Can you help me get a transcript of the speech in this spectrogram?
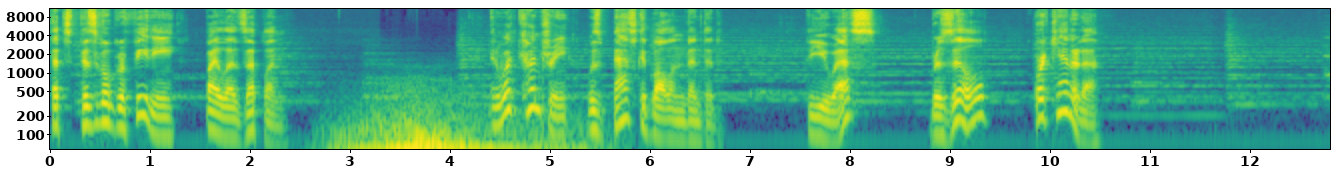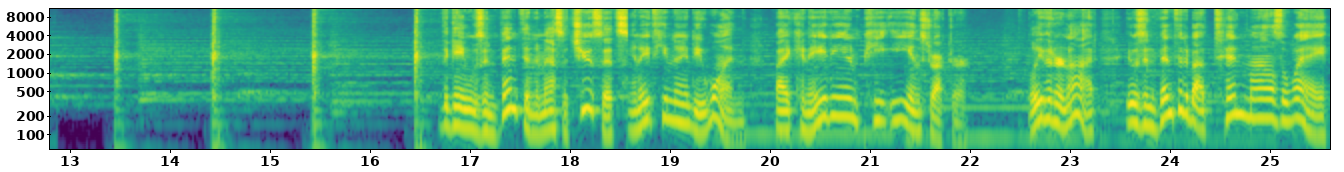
That's Physical Graffiti by Led Zeppelin. In what country was basketball invented? The US, Brazil, or Canada? The game was invented in Massachusetts in 1891 by a Canadian PE instructor. Believe it or not, it was invented about 10 miles away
